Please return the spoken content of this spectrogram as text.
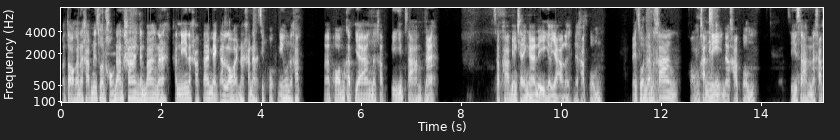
มาต่อกันนะครับ ในส่วนของด้านข้างกันบ้างนะคันนี้นะครับได้แม็กอลลอยนะขนาด 16 นิ้วนะครับ มาพร้อมกับยางนะครับ ปี 23 นะ สภาพยังใช้งานได้อีกยาวๆเลยนะครับ ผม ในส่วนด้านข้างของคันนี้นะครับ ผมสีสันนะครับ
